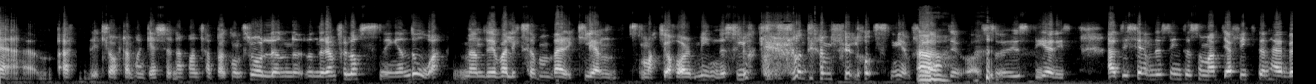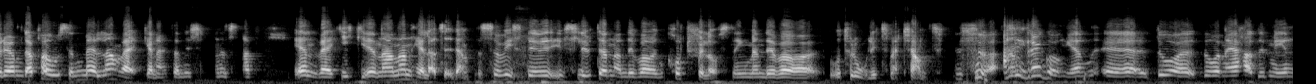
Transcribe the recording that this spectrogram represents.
Eh, att det är klart att man kan känna att man tappar kontrollen under en förlossning ändå. Men det var liksom verkligen som att jag har minnesluckor från den förlossningen för Ja. att det var så hysteriskt. Att det kändes inte som att jag fick den här berömda pausen mellan verkarna utan det kändes som att en verk gick en annan hela tiden. Så visst, det, i slutändan det var en kort förlossning men det var otroligt smärtsamt. Så andra gången, eh, då, då när jag hade min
